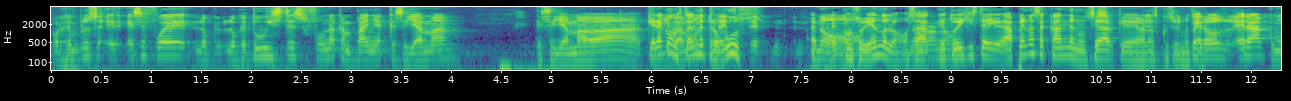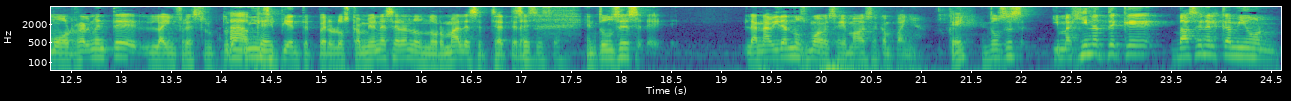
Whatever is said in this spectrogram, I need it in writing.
por ejemplo, ese, ese fue lo, lo que tú viste fue una campaña que se llama que se llamaba Que era cuando está el Metrobús. te- eh, te- no. construyéndolo. O No, sea, no, que tú dijiste, apenas acaban de anunciar que van a construir el metro. Pero era como realmente la infraestructura Ah, muy incipiente, pero los camiones eran los normales, etcétera. Sí, sí, sí. Entonces, eh, la Navidad nos mueve, se llamaba esa campaña. Ok. Entonces, imagínate que vas en el camión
